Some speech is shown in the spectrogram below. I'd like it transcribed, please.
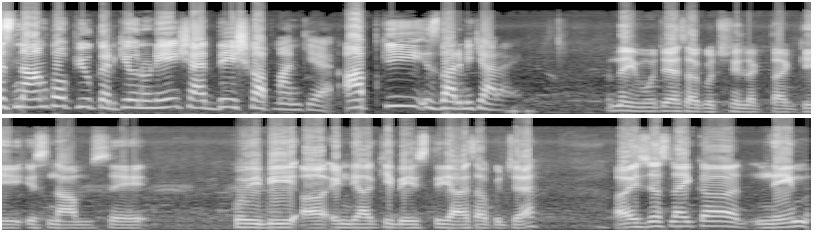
इस नाम का उपयोग करके उन्होंने शायद देश का अपमान किया है? आपकी इस बारे में क्या राय है? नहीं मुझे ऐसा कुछ नहीं लगता कि इस नाम से कोई भी अ, इंडिया की बेइज्जती या ऐसा कुछ है। इट्स जस्ट लाइक नेम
